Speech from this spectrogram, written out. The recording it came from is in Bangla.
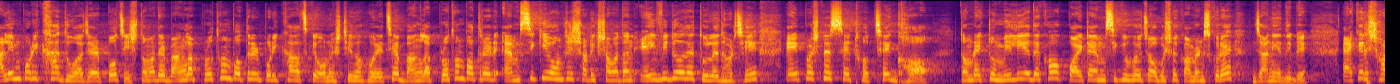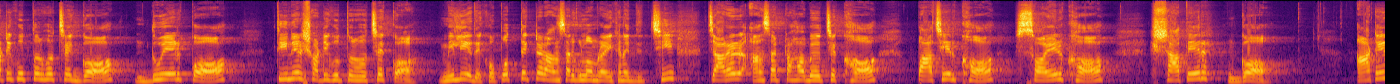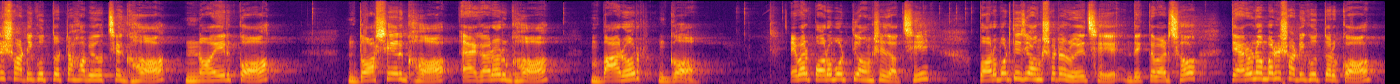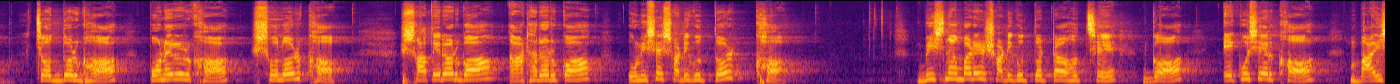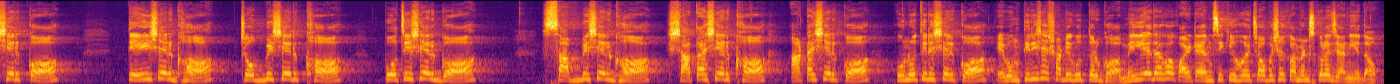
আলিম পরীক্ষা দু হাজার পঁচিশ। তোমাদের বাংলা প্রথম পত্রের পরীক্ষা আজকে অনুষ্ঠিত হয়েছে। বাংলা প্রথম পত্রের এমসিকিউ অংশের সঠিক সমাধান এই ভিডিওতে তুলে ধরছি। এই প্রশ্নের সেট হচ্ছে ঘ। তোমরা একটু মিলিয়ে দেখো, কয়টা এমসিকিউ হয়েছে অবশ্যই কমেন্টস করে জানিয়ে দিবে। একের সঠিক উত্তর হচ্ছে গ দুয়ের ক, তিনের সঠিক উত্তর হচ্ছে ক। মিলিয়ে দেখো, প্রত্যেকটার আনসারগুলো আমরা এখানে দিচ্ছি। চারের আনসারটা হবে হচ্ছে খ, পাঁচের খ, ছয়ের খ, সাতের গ। আটের সঠিক উত্তরটা হবে হচ্ছে ঘ, নয়ের ক, দশের ঘ, এগারোর ঘ, বারোর গ। এবার পরবর্তী অংশে যাচ্ছি। পরবর্তী যে অংশটা রয়েছে, দেখতে পাচ্ছ, তেরো নম্বরের সঠিক উত্তর ক, চোদ্দোর ঘ, পনেরোর খ, ষোলোর খ, সতেরোর গ, আঠারোর ক, উনিশের সঠিক উত্তর খ। বিশ নম্বরের সঠিক উত্তরটা হচ্ছে গ, একুশের খ, বাইশের ক তেইশের ঘ, চব্বিশের খ, পঁচিশের গ, ছাব্বিশের ঘ, সাতাশের খ, আঠাশের ক, উনতিরিশের ক এবং তিরিশের সঠিক উত্তর ঘ। মিলিয়ে দেখো কয়টা এমসি কি হয়েছে, অবশ্যই কমেন্টস করে জানিয়ে দাও।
